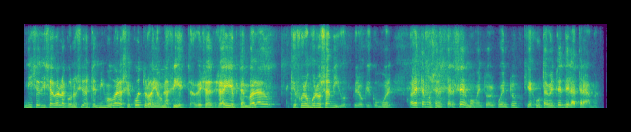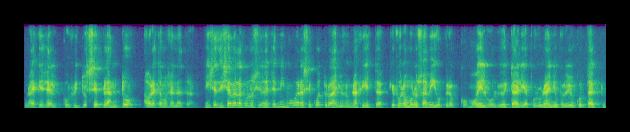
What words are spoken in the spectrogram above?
Nietzsche dice haberla conocido en este mismo bar hace cuatro años, una fiesta. ¿ves? Ya ahí está embalado, que fueron buenos amigos, pero que como él. Ahora estamos en el tercer momento del cuento, que es justamente de la trama. Una vez que ya el conflicto se plantó, ahora estamos en la trama. Nietzsche dice haberla conocido en este mismo bar hace cuatro años, en una fiesta, que fueron buenos amigos, pero como él volvió a Italia por un año, perdieron contacto,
